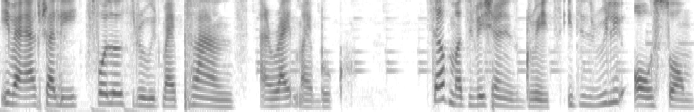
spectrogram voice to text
If I actually follow through with my plans and write my book. Self motivation is great. It is really awesome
